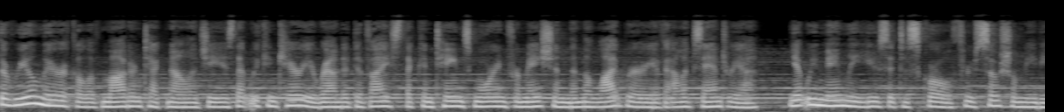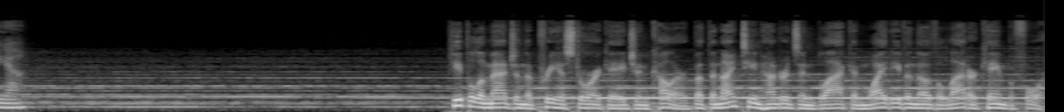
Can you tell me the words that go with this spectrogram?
The real miracle of modern technology is that we can carry around a device that contains more information than the Library of Alexandria, yet we mainly use it to scroll through social media. People imagine the prehistoric age in color but the 1900s in black and white even though the latter came before.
